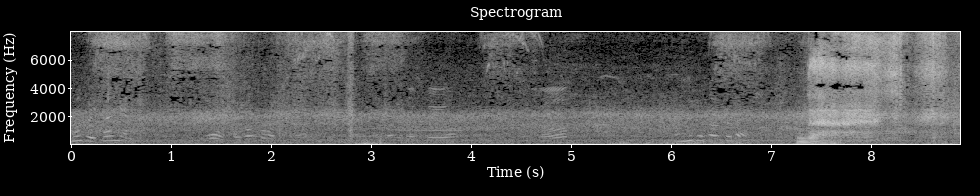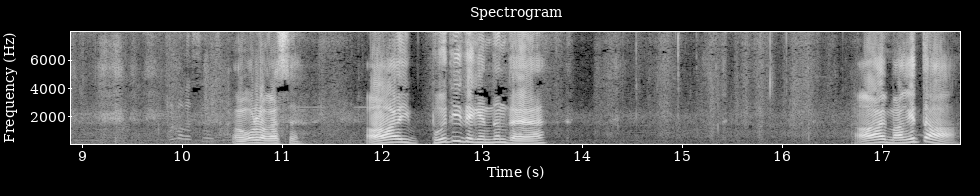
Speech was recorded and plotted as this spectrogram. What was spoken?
뭔가 이상해. 언니도 가더라. 야, 올라갔어요. 어, 올라갔어. 아이, 버디 되겠는데. 아이, 망했다.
